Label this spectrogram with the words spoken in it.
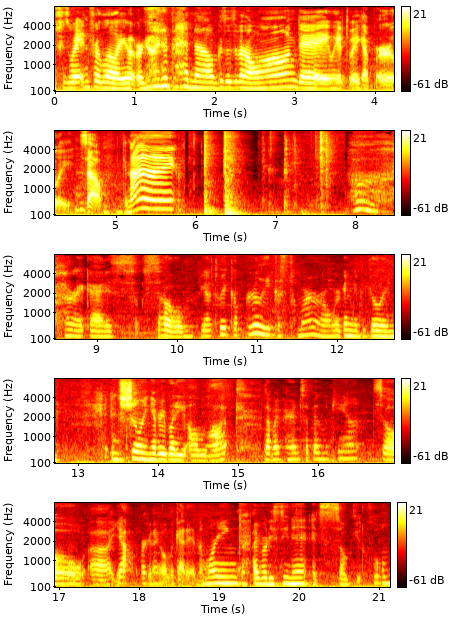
she's waiting for Lily, but we're going to bed now because it's been a long day. And we have to wake up early. So, good night. All right, guys. So we have to wake up early because tomorrow we're going to be going and showing everybody a lot that my parents have been looking at. So uh, yeah, we're gonna go look at it in the morning. I've already seen it. It's so beautiful.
